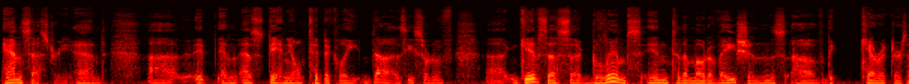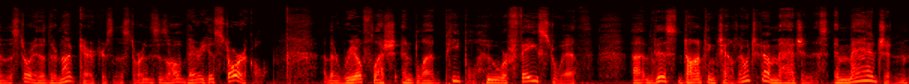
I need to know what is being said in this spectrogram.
ancestry, and uh, it and as Daniel typically does, he sort of uh, gives us a glimpse into the motivations of the characters in the story. Though they're not characters in the story, this is all very historical. They're real flesh and blood people who were faced with uh, this daunting challenge. I want you to imagine this. Imagine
